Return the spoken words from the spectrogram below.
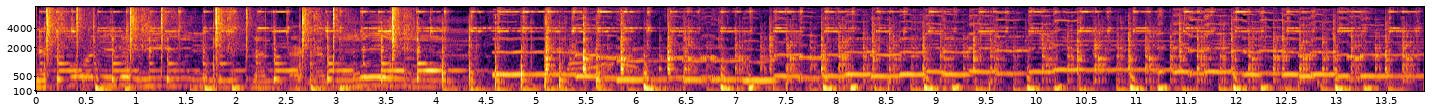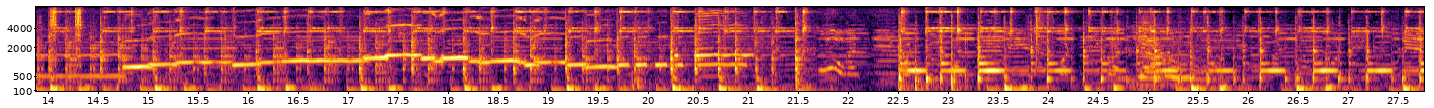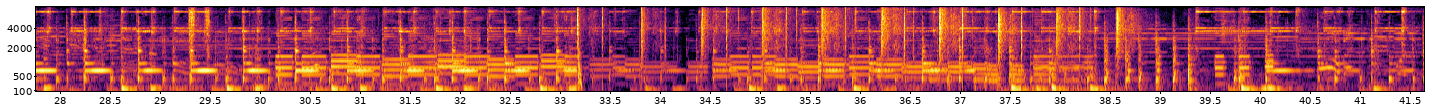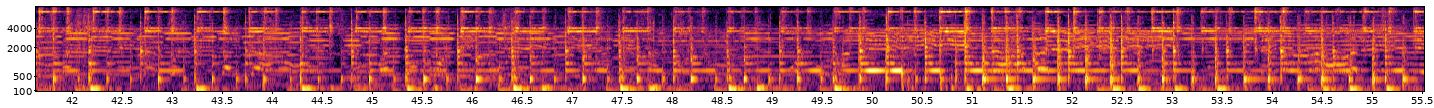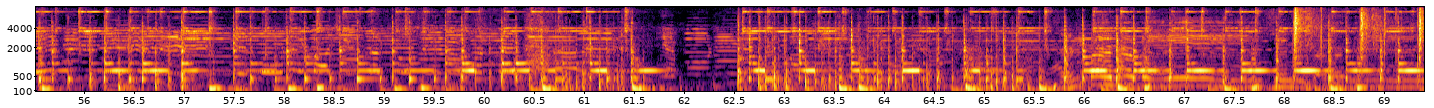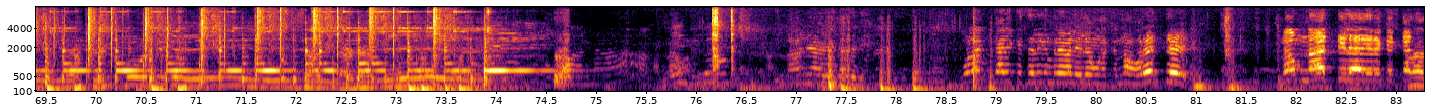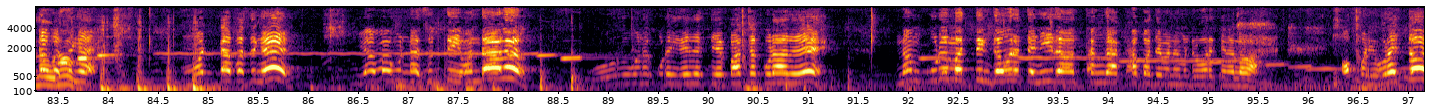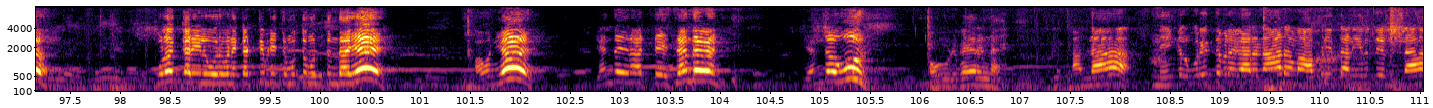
Mm-hmm. பசங்க மொட்டை பசங்க எவன் உன்னை சுத்தி வந்தாலும் ஒருவனை கூட ஏதத்தை பார்க்க கூடாது. நம் குடும்பத்தின் கௌரவத்தை நீதான் தங்கா காப்பாற்ற வேண்டும் என்று உரைத்தேன் அல்லவா? அப்படி உரைத்து குளக்கரையில் ஒருவனை கட்டிப்பிடித்து முத்து முத்துந்தாயே அவன் யார்? எந்த நாட்டை சேர்ந்தவன்? எந்த ஊர்? அவனுடைய பெயர் என்ன? அண்ணா நீங்கள் உரைத்த பிரகாரம் நானும் அப்படித்தான் இருந்தேன்னா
